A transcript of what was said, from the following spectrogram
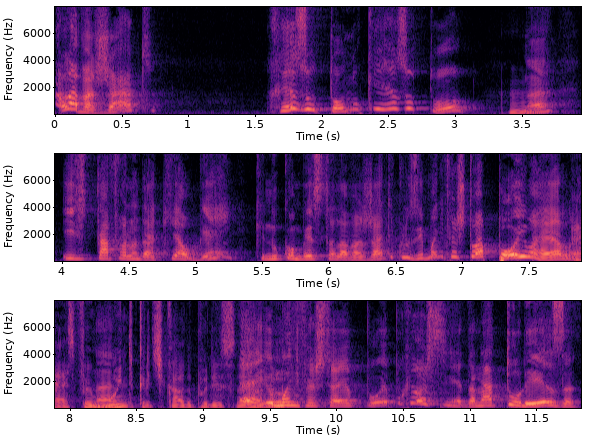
A Lava Jato resultou no que resultou. Hum. Né? E está falando aqui alguém que no começo da Lava Jato, inclusive, manifestou apoio a ela. É, foi né? muito criticado por isso, né? É, eu manifestei apoio porque assim, é da natureza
